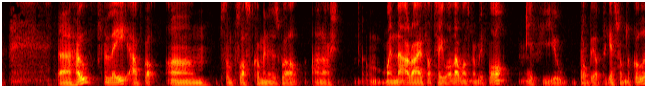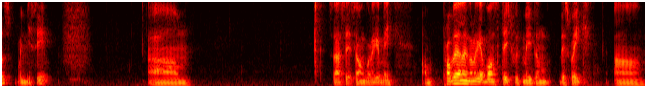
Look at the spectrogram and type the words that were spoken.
uh, hopefully, I've got um, some floss coming as well. And I when that arrives, I'll tell you what that one's going to be for. If you won't be able to guess from the colours when you see it. Um, so that's it. So I'm going to get me, I'm probably only going to get one stitch with me done this week. Um,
